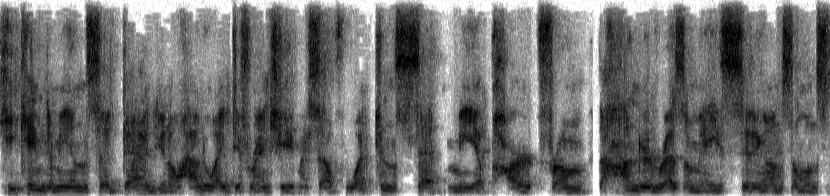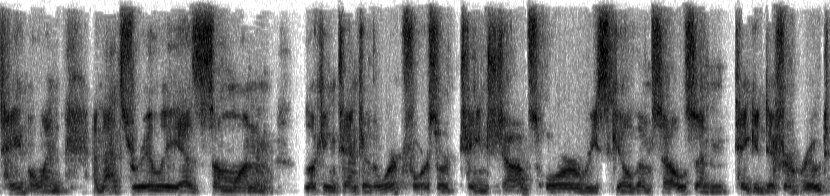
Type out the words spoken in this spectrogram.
he came to me and said, Dad, you know, how do I differentiate myself? What can set me apart from the hundred resumes sitting on someone's table? And and that's really as someone looking to enter the workforce or change jobs or reskill themselves and take a different route.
